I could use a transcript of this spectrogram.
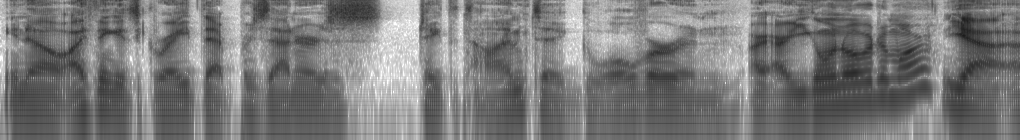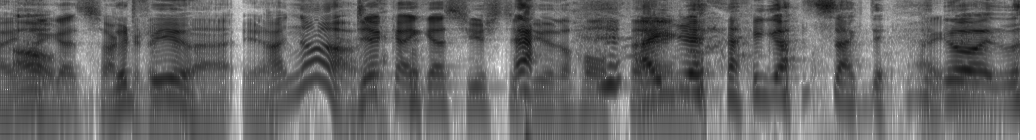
you know I think it's great that presenters take the time to go over and are, are you going over tomorrow? Yeah, I, I Oh, got suckered good for into you. that. Yeah. I know. Dick, I guess, used to do the whole thing. I, I got sucked in. You know?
